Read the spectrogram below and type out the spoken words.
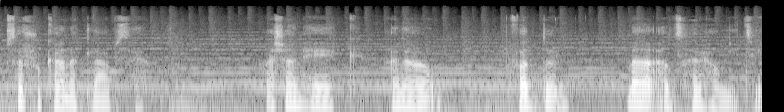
ابصر شو كانت لابسة. عشان هيك أنا بفضل ما أظهر هويتي.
